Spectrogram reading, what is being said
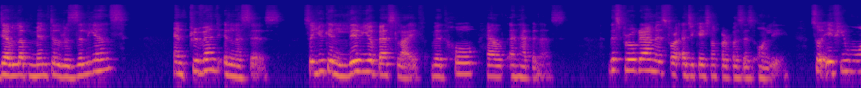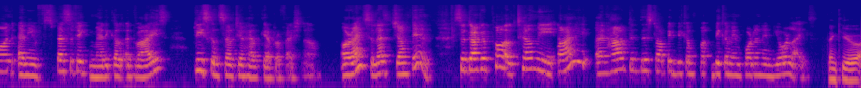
develop mental resilience, and prevent illnesses so you can live your best life with hope, health, and happiness. This program is for educational purposes only. So if you want any specific medical advice, please consult your healthcare professional. All right, so let's jump in. So, Dr. Paul, tell me why and how did this topic become become important in your life? Thank you.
